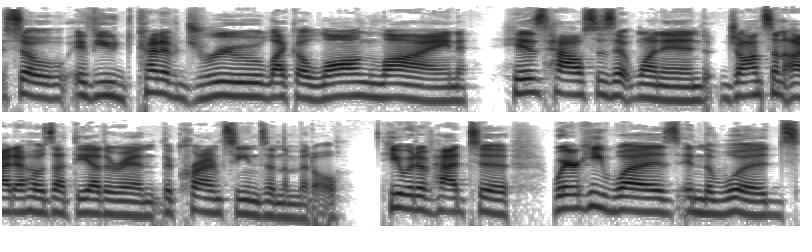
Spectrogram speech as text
so if you kind of drew like a long line, his house is at one end, Johnson, Idaho's at the other end, the crime scene's in the middle. He would have had to where he was in the woods,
